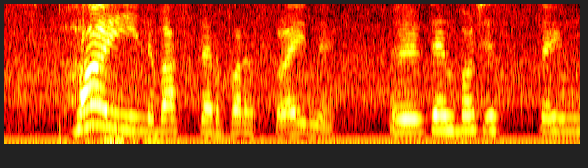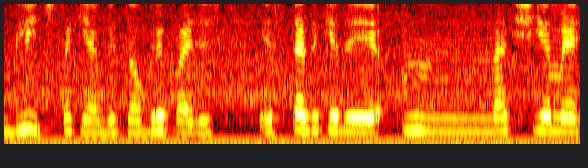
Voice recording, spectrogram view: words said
Spinebuster po raz kolejny. Y, Ten bot jest, ten glitch, taki jakby to gry powiedzieć, jest wtedy, kiedy mm, naciśniemy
